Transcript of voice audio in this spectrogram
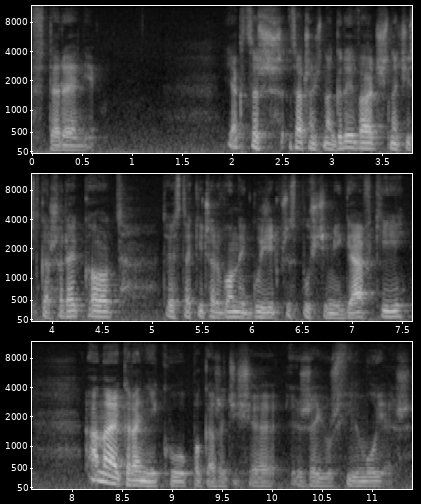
w terenie. Jak chcesz zacząć nagrywać, naciskasz rekord, to jest taki czerwony guzik przy spuście migawki, a na ekraniku pokaże Ci się, że już filmujesz.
